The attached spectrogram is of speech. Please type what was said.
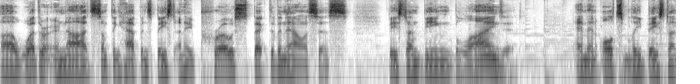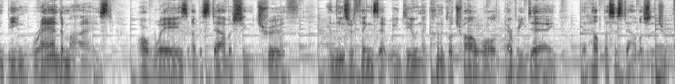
uh, whether or not something happens based on a prospective analysis, based on being blinded, and then ultimately based on being randomized are ways of establishing truth. And these are things that we do in the clinical trial world every day that help us establish the truth.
